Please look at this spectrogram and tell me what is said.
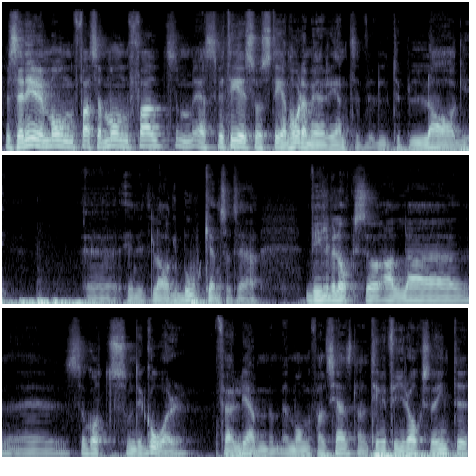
Men sen är det mångfald. Så mångfald som SVT är så stenhårda med rent typ lag... Eh, enligt lagboken så att säga. Vill väl också alla eh, så gott som det går följa med mångfaldskänslan. TV4 också. Inte,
